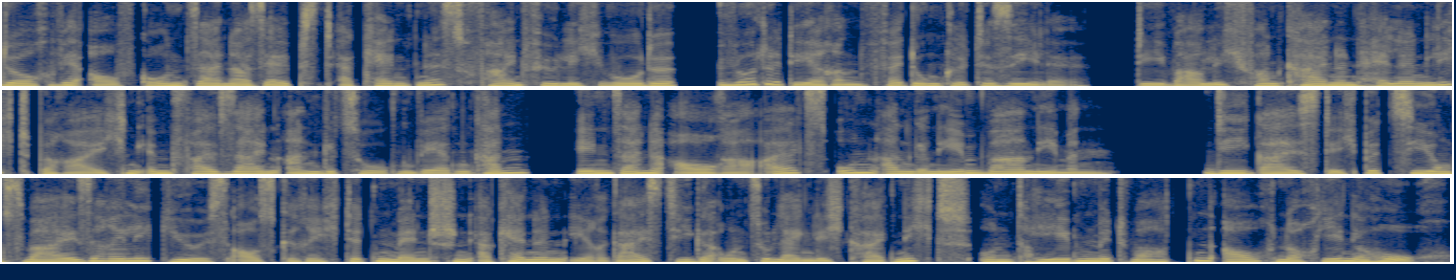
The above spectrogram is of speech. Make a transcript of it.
Doch wer aufgrund seiner Selbsterkenntnis feinfühlig wurde, würde deren verdunkelte Seele die wahrlich von keinen hellen Lichtbereichen im Fallsein angezogen werden kann, in seine Aura als unangenehm wahrnehmen. Die geistig bzw. religiös ausgerichteten Menschen erkennen ihre geistige Unzulänglichkeit nicht und heben mit Worten auch noch jene hoch,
